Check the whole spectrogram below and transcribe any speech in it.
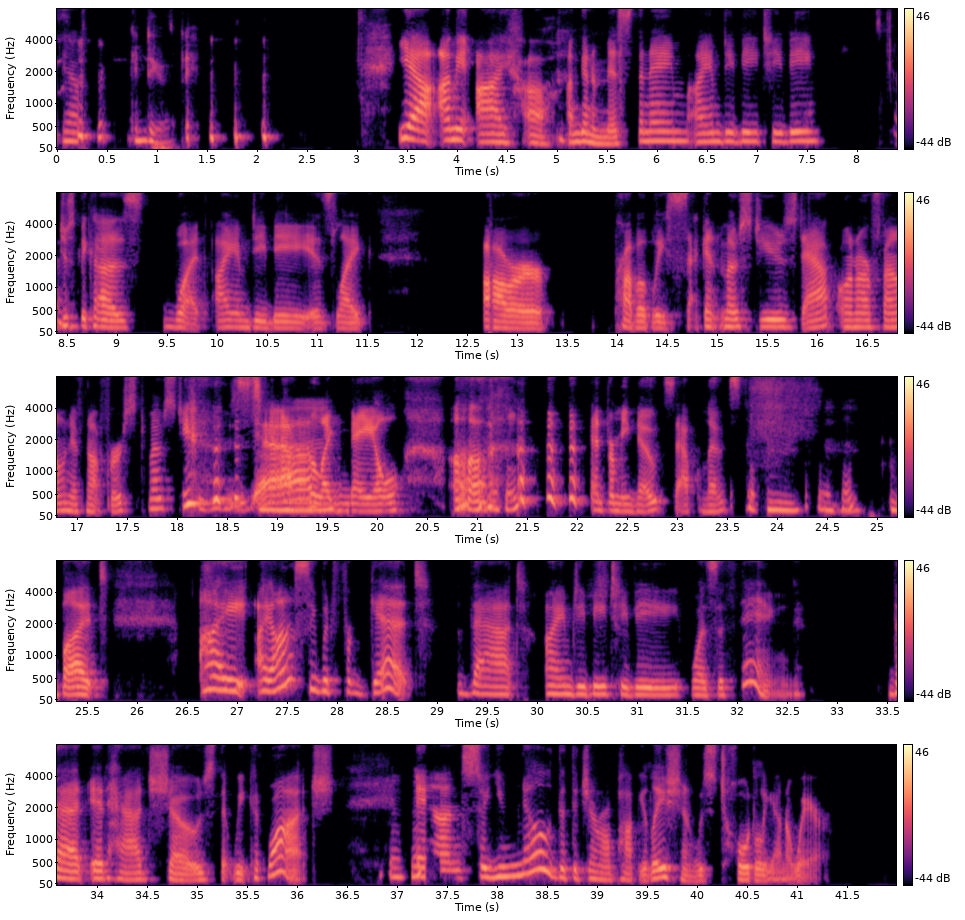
Yeah. can do it. yeah. I mean, I, uh, I'm going to miss the name IMDb TV just because what IMDb is like our probably second most used app on our phone, if not first most used. Yeah. like mail. Uh, mm-hmm. and for me, notes, Apple Notes. Mm-hmm. But I I honestly would forget that IMDb TV was a thing, that it had shows that we could watch. Mm-hmm. And so you know that the general population was totally unaware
